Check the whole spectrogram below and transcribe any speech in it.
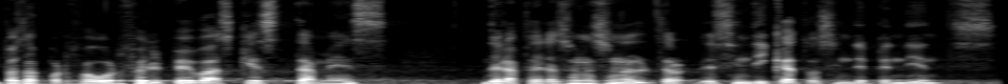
Si pasa, por favor, Felipe Vázquez Tamés, de la Federación Nacional de Sindicatos Independientes.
